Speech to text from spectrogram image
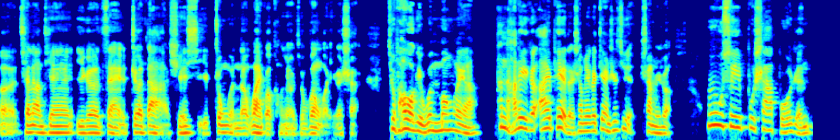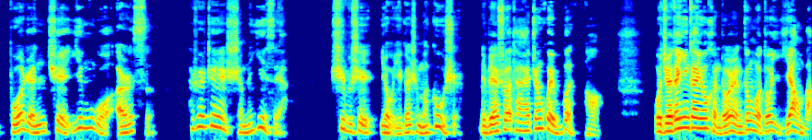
呃，前两天一个在浙大学习中文的外国朋友就问我一个事儿，就把我给问懵了呀。他拿了一个 iPad，上面有个电视剧，上面说“乌虽不杀伯仁，伯仁却因我而死”。他说这什么意思呀？是不是有一个什么故事？你别说，他还真会问啊。我觉得应该有很多人跟我都一样吧，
